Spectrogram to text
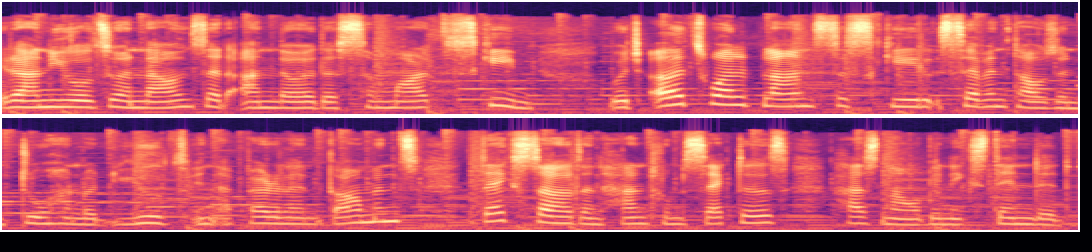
Irani also announced that under the Samarth scheme, which erstwhile plans to scale 7,200 youths in apparel and garments, textiles and handloom sectors, has now been extended.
